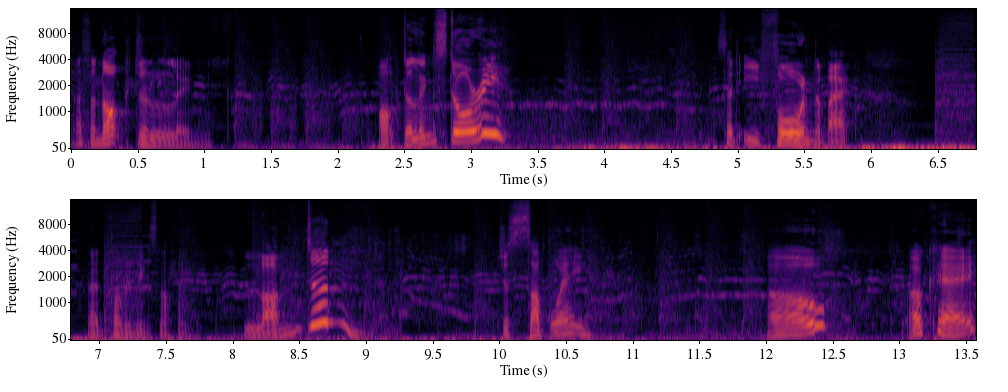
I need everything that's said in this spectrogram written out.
That's an Octoling. Octoling story? said E4 in the back. That probably means nothing. London? Just subway? Oh? Okay.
